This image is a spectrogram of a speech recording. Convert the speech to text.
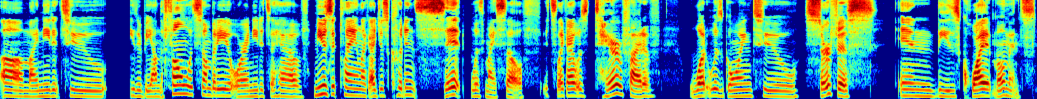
Um, I needed to either be on the phone with somebody or I needed to have music playing. Like I just couldn't sit with myself. It's like I was terrified of what was going to surface in these quiet moments.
